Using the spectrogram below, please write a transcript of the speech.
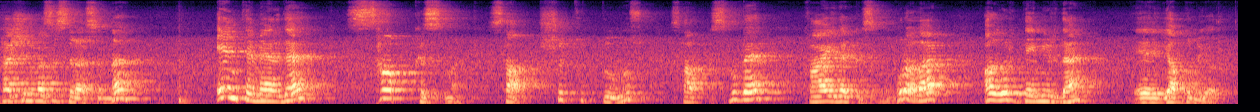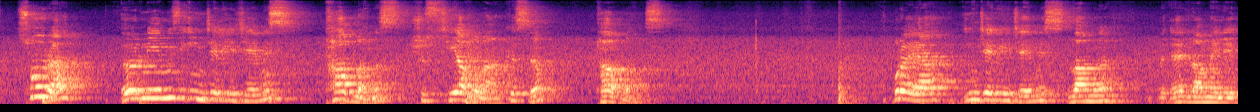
taşınması sırasında en temelde sap kısmı. Sap, şu tuttuğumuz sap kısmı ve kaide kısmı. Buralar ağır demirden e, yapılıyor. Sonra örneğimizi inceleyeceğimiz tablamız, şu siyah olan kısım tablamız. Buraya inceleyeceğimiz lamı ve lameli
